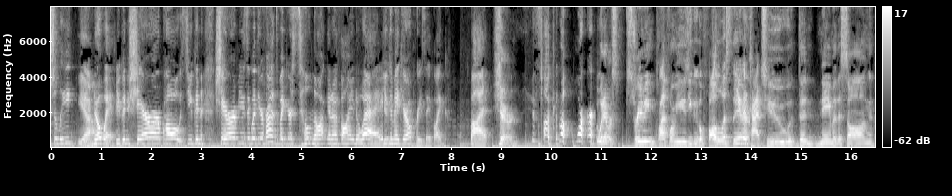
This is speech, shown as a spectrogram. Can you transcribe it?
actually Yeah. no way. You can share our posts, you can share our music with your friends, but you're still not gonna find a way. You can make your own pre-save link, but Sure. it's not gonna work. Whatever streaming platform you use, you can go follow us there. You can- tattoo the name of the song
